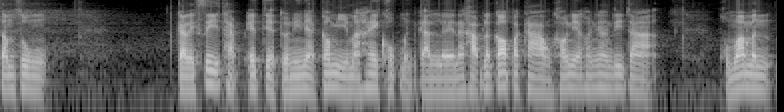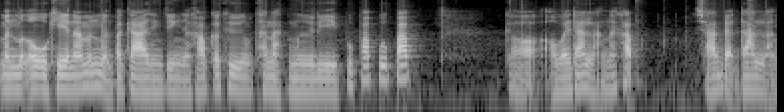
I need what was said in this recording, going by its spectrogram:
Samsung Galaxy Tab S7 ตัวนี้เนี่ยก็มีมาให้ครบเหมือนกันเลยนะครับ แล้วก็ปากกาของเขาเนี่ยค่อนข้างที่จะ ผมว่ามันมันมันโอเคนะ มันเหมือนปากกาจริงๆนะครับ ก็คือถนัดมือดีปุ๊บปั๊บปุ๊บปั๊บก็เอาไว้ด้านหลังนะครับ ชาร์จแบตด้านหลัง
